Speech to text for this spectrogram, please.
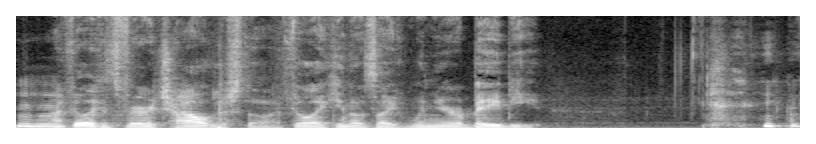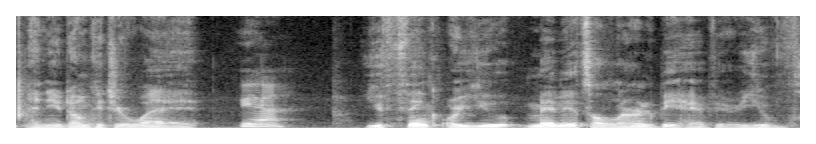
I feel like it's very childish though. I feel like you know it's like when you're a baby and you don't get your way Yeah. you think or you maybe it's a learned behavior. You've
